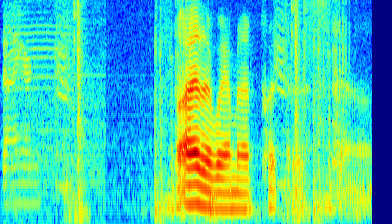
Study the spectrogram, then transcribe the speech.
There's iron. Well, either way, I'm gonna put this down.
